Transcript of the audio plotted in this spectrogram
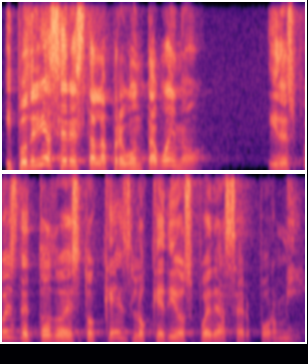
Y podría ser esta la pregunta, bueno, y después de todo esto, ¿qué es lo que Dios puede hacer por mí?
